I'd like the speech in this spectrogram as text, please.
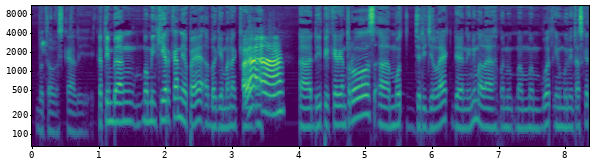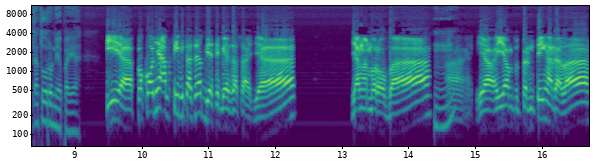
betul sekali. Ketimbang memikirkan ya Pak ya, bagaimana Ah, kayak ah. eh, dipikirin terus, eh, mood jadi jelek dan ini malah membuat imunitas kita turun ya Pak ya? Iya, pokoknya aktivitasnya biasa-biasa saja. Jangan merubah. Hmm. Nah, ya yang penting adalah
